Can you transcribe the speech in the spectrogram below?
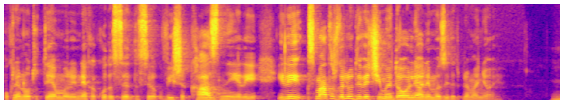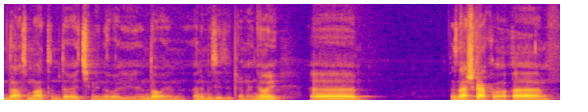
pokrenuo tu temu ili nekako da se, da se više kazni ili, ili smatraš da ljudi već imaju dovoljni animozitet prema njoj? Da, smatram da već imaju dovoljan, dovoljan animozitet prema njoj. E, znaš kako, e,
